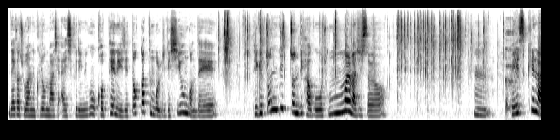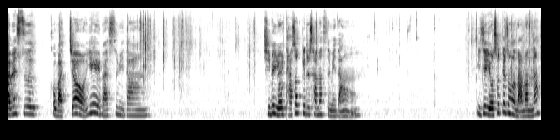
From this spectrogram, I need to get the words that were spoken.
내가 좋아하는 그런 맛의 아이스크림이고 겉에는 이제 떡 같은 걸로 이렇게 씌운 건데 되게 쫀득쫀득하고 정말 맛있어요. 음, 베스킨 라벤스 거 맞죠? 예, 맞습니다. 집에 15개를 사놨습니다. 이제 6개 정도 남았나?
